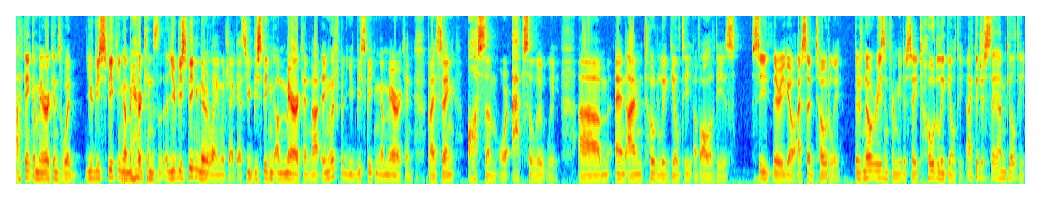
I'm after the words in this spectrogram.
I think Americans would you'd be speaking Americans you'd be speaking their language I guess. You'd be speaking American not English but you'd be speaking American by saying awesome or absolutely. Um, and I'm totally guilty of all of these. See there you go. I said totally there's no reason for me to say totally guilty. I could just say I'm guilty.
